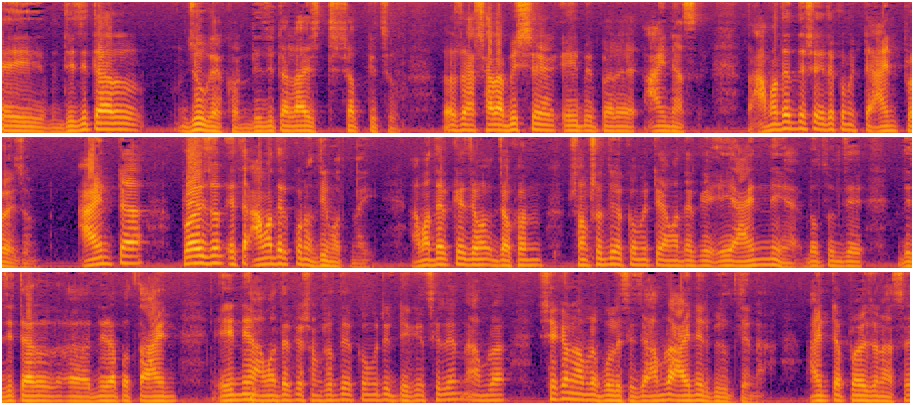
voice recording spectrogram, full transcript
এই ডিজিটাল যুগ এখন ডিজিটালাইজড সব কিছু সারা বিশ্বে এই ব্যাপারে আইন আছে। তো আমাদের দেশে এরকম একটা আইন প্রয়োজন। আইনটা প্রয়োজন, এতে আমাদের কোনো দ্বিমত নাই। আমাদেরকে যখন সংসদীয় কমিটি আমাদেরকে এই আইন নিয়ে, নতুন যে ডিজিটাল নিরাপত্তা আইন, এই নিয়ে আমাদেরকে সংসদীয় কমিটি ডেকেছিলেন, আমরা সেখানে আমরা বলেছি যে আমরা আইনের বিরুদ্ধে না। আইনটা প্রয়োজন আছে।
